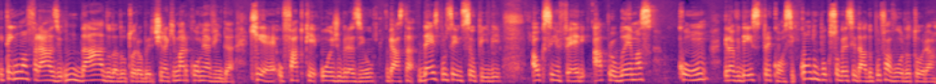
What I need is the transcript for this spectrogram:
E tem uma frase, um dado da doutora Albertina que marcou minha vida, que é o fato que hoje o Brasil gasta 10% do seu PIB ao que se refere a problemas com gravidez precoce. Conta um pouco sobre esse dado, por favor, doutora.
